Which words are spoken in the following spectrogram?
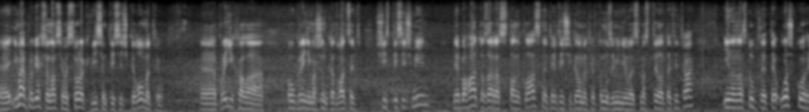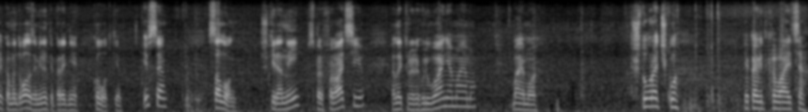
Е, І має пробіг всього-навсього 48 тисяч кілометрів. Е, Проїхала по Україні машинка 26 тисяч міль. Небагато, зараз стан класний, 3 тисячі кілометрів тому замінювалась мастила та фільтра. І на наступне ТОшку рекомендували замінити передні колодки. І все. Салон шкіряний з перфорацією, електрорегулювання маємо. Маємо шторочку, яка відкривається.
